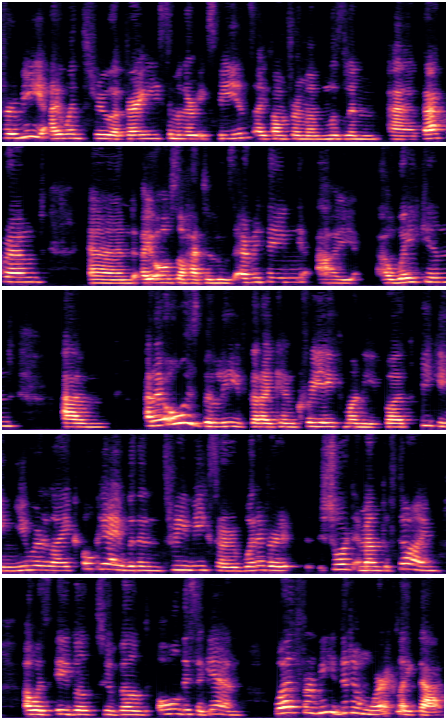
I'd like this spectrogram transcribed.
for me, I went through a very similar experience. I come from a Muslim uh, background, and I also had to lose everything. I awakened. Um, and I always believed that I can create money, but speaking, you were like, okay, within three weeks or whatever short amount of time, I was able to build all this again. Well, for me, it didn't work like that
